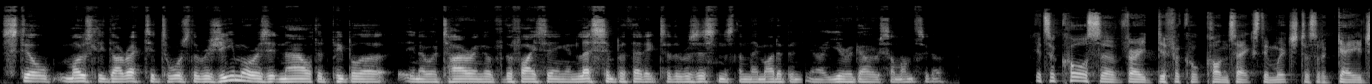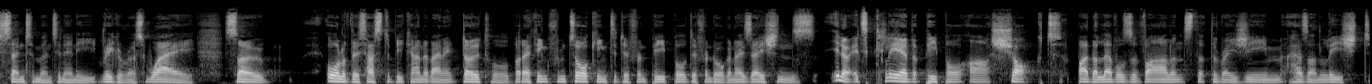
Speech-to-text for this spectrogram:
still mostly directed towards the regime, or is it now that people are, you know, are tiring of the fighting and less sympathetic to the resistance than they might have been, you know, a year ago, some months ago? It's, of course, a very difficult context in which to sort of gauge sentiment in any rigorous way. So all of this has to be kind of anecdotal, but I think from talking to different people, different organizations, you know, it's clear that people are shocked by the levels of violence that the regime has unleashed.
